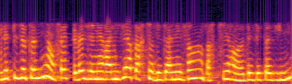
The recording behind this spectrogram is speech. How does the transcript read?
L'épisiotomie, en fait, va être généralisée à partir des années 20, à partir euh, des États-Unis,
